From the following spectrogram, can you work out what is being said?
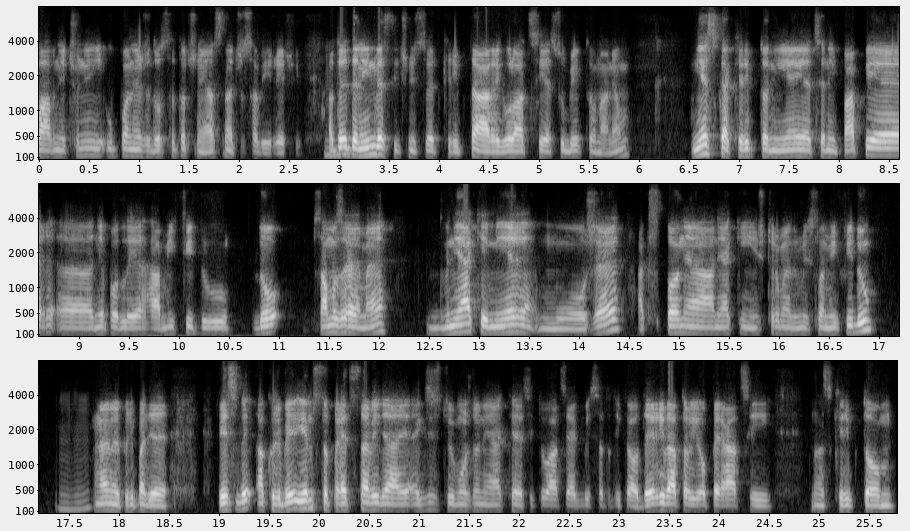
hlavne, čo není úplne že dostatočne jasné, čo sa vyrieši. A to je mhm. ten investičný svet krypta a regulácie subjektov na ňom. Dneska krypto nie je cený papier, e, nepodlieha MIFIDu, do, samozrejme, v nejakej miere môže, ak splňa nejaký inštrument v mysle MIFIDu, mm-hmm. najmä v prípade je, akože viem si to predstaviť aj existujú možno nejaké situácie, ak by sa to týkalo derivátových operácií s kryptom,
